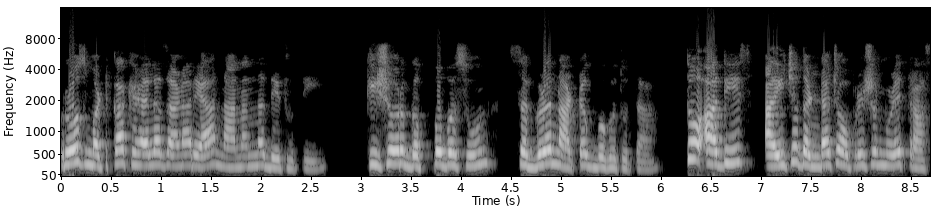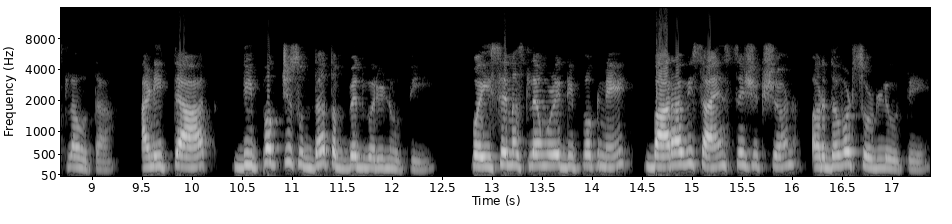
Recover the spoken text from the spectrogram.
रोज मटका खेळायला जाणाऱ्या नानांना देत होती. किशोर गप्प बसून सगळं नाटक बघत होता. तो आधीच आईच्या दंडाच्या ऑपरेशनमुळे त्रासला होता आणि त्यात दीपकची सुद्धा तब्येत बरी नव्हती. पैसे नसल्यामुळे दीपकने बारावी सायन्सचे शिक्षण अर्धवट सोडले होते.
